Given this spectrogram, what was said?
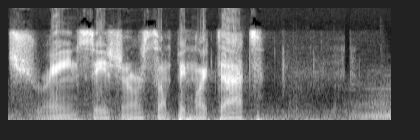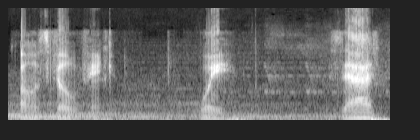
train station or something like that? Oh, it's pink. Wait. Is that?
